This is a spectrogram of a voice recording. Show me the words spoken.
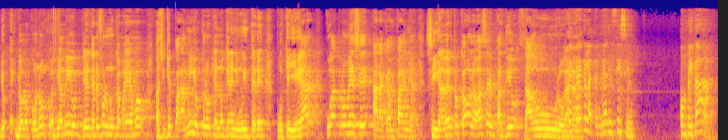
Yo, eh, yo lo conozco, es mi amigo, tiene el teléfono, nunca me ha llamado. Así que para mí yo creo que él no tiene ningún interés, porque llegar cuatro meses a la campaña sin haber tocado la base del partido está duro, ¿Usted ganar. cree que la tendría difícil? Complicada.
